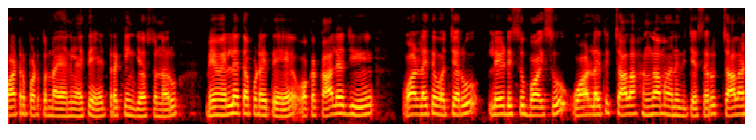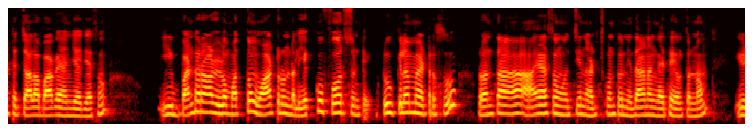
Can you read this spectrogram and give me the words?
వాటర్ పడుతున్నాయని అయితే ట్రెక్కింగ్ చేస్తున్నారు. మేము వెళ్ళేటప్పుడైతే ఒక కాలేజీ వాళ్ళైతే వచ్చారు. లేడీస్ బాయ్స్ వాళ్ళైతే చాలా హంగామా అనేది చేశారు. చాలా అంటే చాలా బాగా ఎంజాయ్ చేసాం ఈ బండరాళ్ళలో మొత్తం వాటర్ ఉండాలి. ఎక్కువ ఫోర్స్ ఉంటాయి టూ కిలోమీటర్స్ అంతా ఆయాసం వచ్చి నడుచుకుంటూ నిదానంగా అయితే వెళ్తున్నాం. ఈ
